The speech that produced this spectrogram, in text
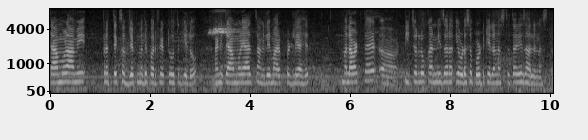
त्यामुळं आम्ही प्रत्येक सब्जेक्टमध्ये परफेक्ट होत गेलो आणि त्यामुळे आज चांगले मार्क पडले आहेत. मला वाटतं आहे टीचर लोकांनी जर एवढं सपोर्ट केलं नसतं तर हे झालं नसतं.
